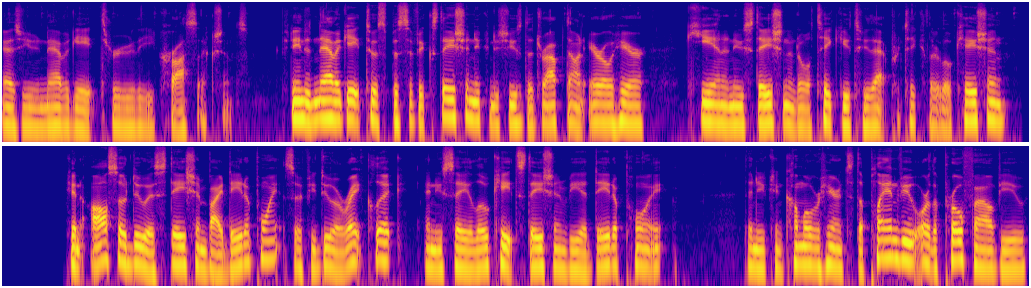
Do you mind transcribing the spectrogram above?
as you navigate through the cross sections. If you need to navigate to a specific station, you can just use the drop down arrow here, key in a new station, and it will take you to that particular location. You can also do a station by data point. So if you do a right click and you say locate station via data point, then you can come over here into the plan view or the profile view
